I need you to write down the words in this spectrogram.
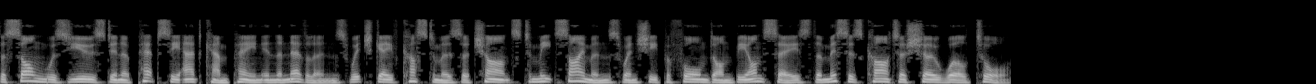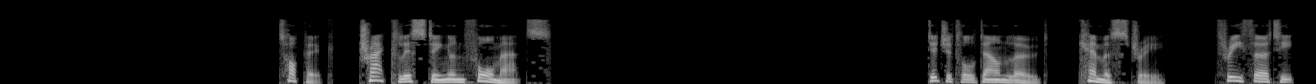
The song was used in a Pepsi ad campaign in the Netherlands which gave customers a chance to meet Simons when she performed on Beyoncé's The Mrs. Carter Show World Tour. Topic: Track listing and formats Digital download Chemistry 330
